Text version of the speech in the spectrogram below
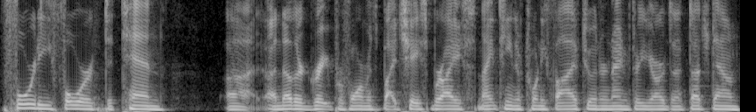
forty-four to ten. Uh, another great performance by Chase Brice, 19 of 25, 293 yards and a touchdown.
